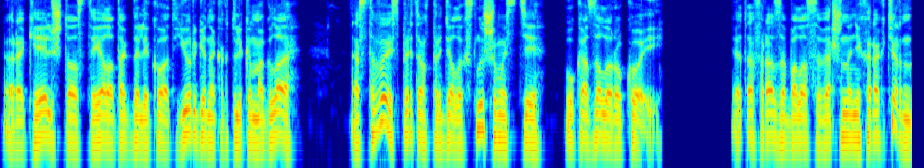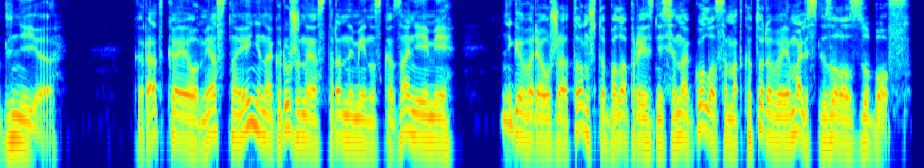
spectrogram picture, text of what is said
Ракель, что стояла так далеко от Юргена, как только могла, оставаясь при этом в пределах слышимости, указала рукой. Эта фраза была совершенно не характерна для неё. Краткая, уместная и не нагруженная странными иносказаниями, не говоря уже о том, что была произнесена голосом, от которого эмаль слезала с зубов.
